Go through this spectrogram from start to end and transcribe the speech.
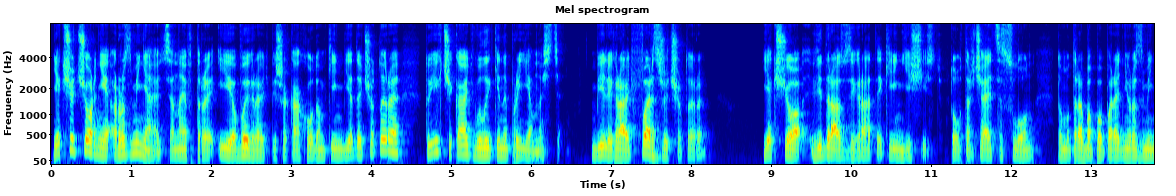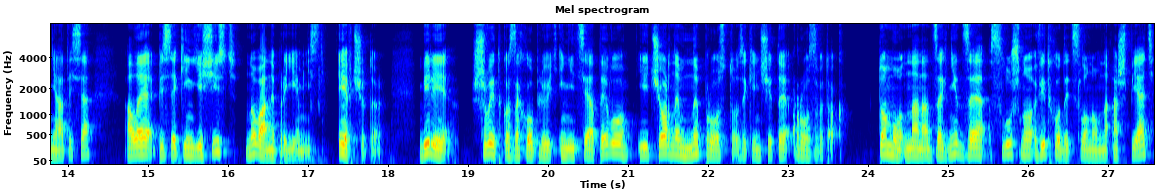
Якщо чорні розміняються на F3 і виграють пішака ходом кінь б'є d4, то їх чекають великі неприємності. Білі грають ферзь G4. Якщо відразу зіграти кінь Е6, то втрачається слон, тому треба попередньо розмінятися. Але після кінь Е6 нова неприємність F4. Білі швидко захоплюють ініціативу, і чорним непросто закінчити розвиток. Тому Нана Дзагнідзе слушно відходить слоном на H5,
